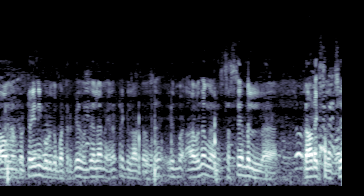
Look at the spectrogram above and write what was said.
அவங்க ட்ரைனிங் கொடுக்கப்பட்டிருக்கு. இது வந்து எல்லாமே எலக்ட்ரிக்கல் ஆட்டோஸ் இது அது வந்து அவங்க சஸ்டைனபிள் ப்ராடக்ட்ஸ் வச்சு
